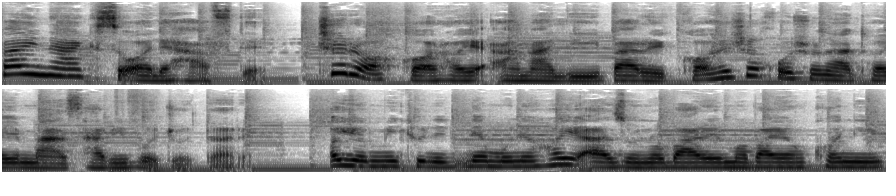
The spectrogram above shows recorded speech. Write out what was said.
و اینک سوال هفته چه راهکارهای عملی برای کاهش خشونت‌های مذهبی وجود داره؟ آیا می‌تونید نمونه های از اون رو برای ما بیان کنید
